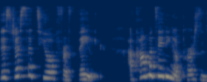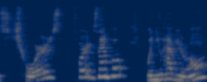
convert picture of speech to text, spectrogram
This just sets you up for failure. Accommodating a person's chores, for example, when you have your own,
